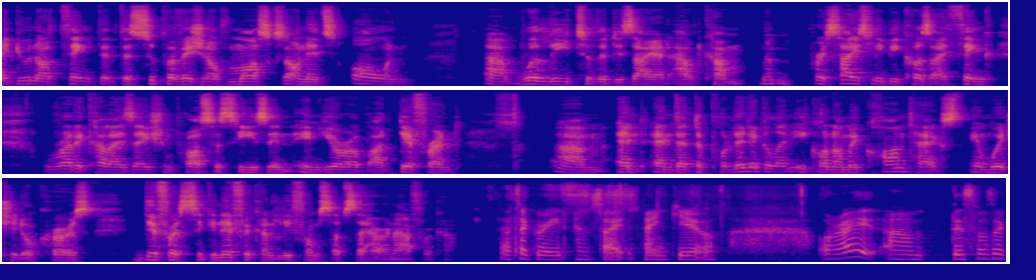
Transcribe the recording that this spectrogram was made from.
I, do not think that the supervision of mosques on its own uh, will lead to the desired outcome, precisely because I think radicalization processes in, in Europe are different. Um, and, and that the political and economic context in which it occurs differs significantly from sub Saharan Africa. That's a great insight. Thank you. All right. Um, this was a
